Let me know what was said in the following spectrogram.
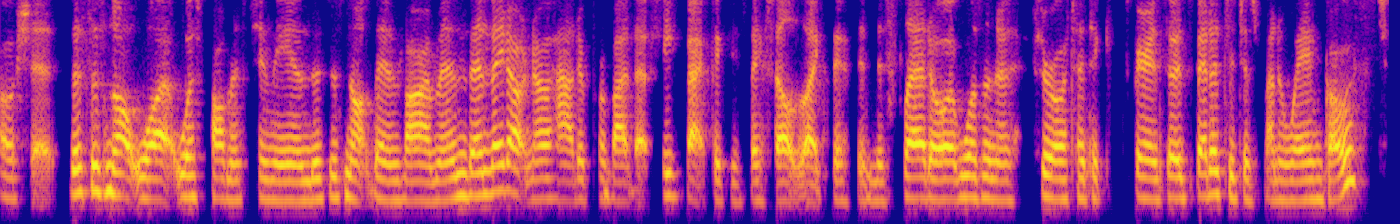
oh shit, this is not what was promised to me and this is not the environment. And then they don't know how to provide that feedback because they felt like they've been misled or it wasn't a through authentic experience. So it's better to just run away and ghost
